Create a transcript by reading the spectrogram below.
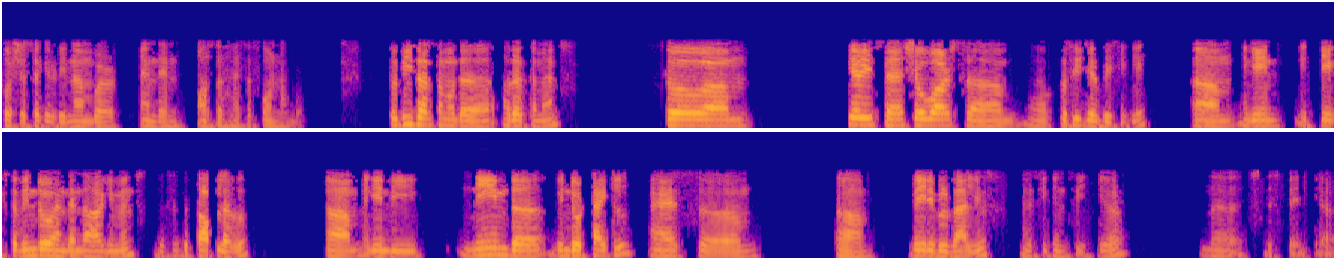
social security number and then also has a phone number. So these are some of the other commands. So um, here is the show vars um, uh, procedure basically. Um, again it takes the window and then the arguments this is the top level. Um, again we name the window title as um, um, variable values as you can see here it's displayed here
